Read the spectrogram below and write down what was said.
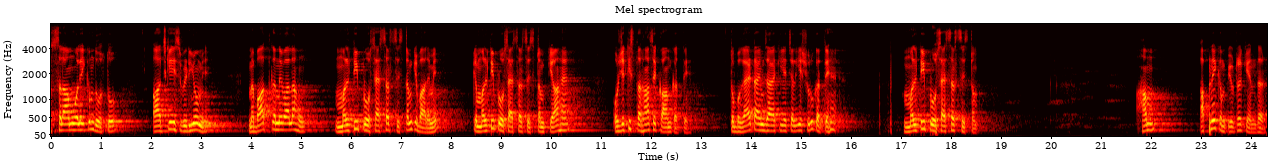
असलकुम दोस्तों। आज के इस वीडियो में मैं बात करने वाला हूँ मल्टी प्रोसेसर सिस्टम के बारे में कि मल्टी प्रोसेसर सिस्टम क्या हैं और ये किस तरह से काम करते हैं। तो बगैर टाइम ज़ाया किए चलिए शुरू करते हैं। Multi processor system. हम अपने कंप्यूटर के अंदर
